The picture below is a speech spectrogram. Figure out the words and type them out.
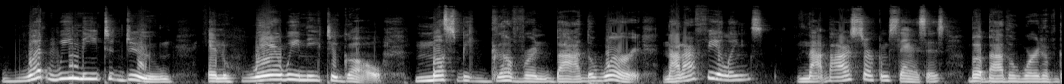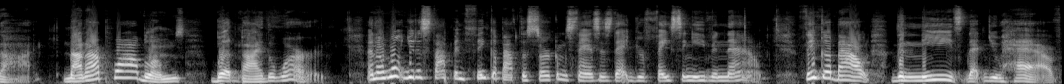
what we need to do and where we need to go must be governed by the word, not our feelings, not by our circumstances, but by the word of God. Not our problems, but by the word. And I want you to stop and think about the circumstances that you're facing even now. Think about the needs that you have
